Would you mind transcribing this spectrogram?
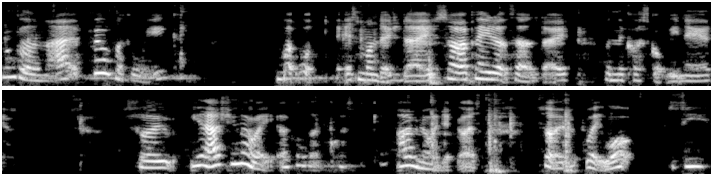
longer than that. It feels like a week. But what it's Monday today, so I played it Thursday when the quest got renewed. So yeah, actually no wait, I got that quest again. I have no idea guys. So wait what? Does he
